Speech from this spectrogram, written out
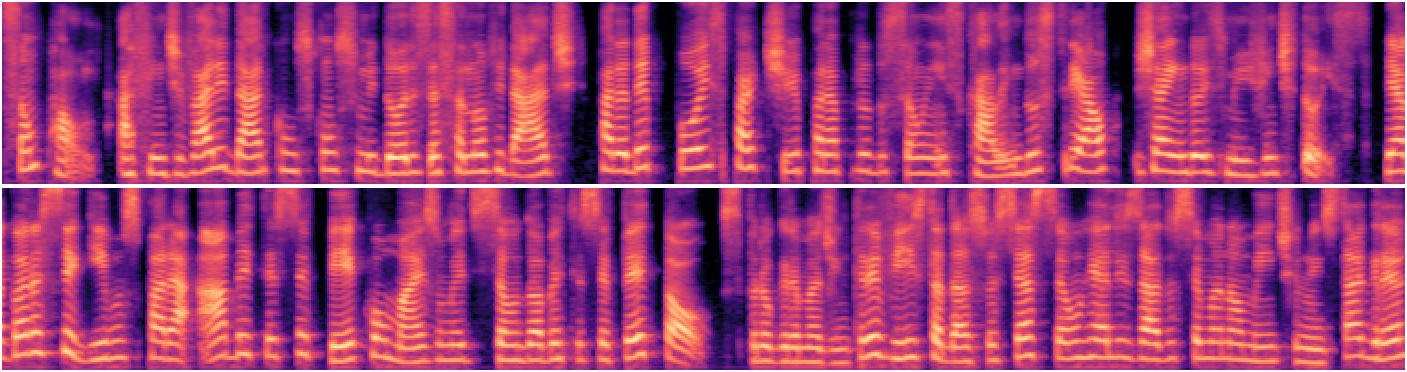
de São Paulo, a fim de validar com os consumidores essa novidade para depois partir para a produção em escala industrial já em 2022. E agora seguimos para a ABTCP com mais uma edição do ABTCP Talks, programa de entrevista da associação realizado semanalmente no Instagram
